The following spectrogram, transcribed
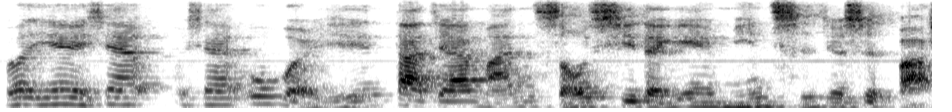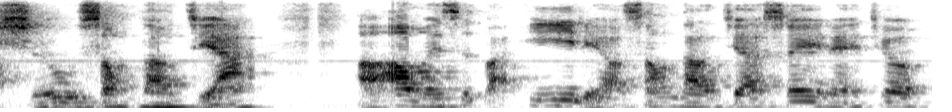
不，因为现在现在 Uber 已经大家蛮熟悉的一个名词，就是把食物送到家啊。澳门是把医疗送到家，所以呢，就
